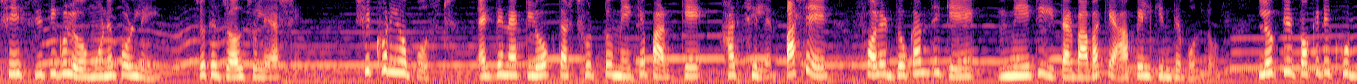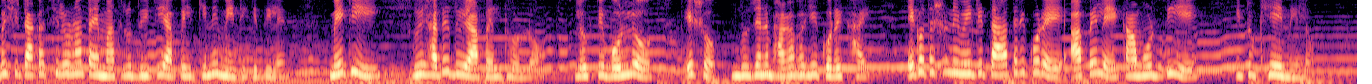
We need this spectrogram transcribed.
সেই স্মৃতিগুলো মনে পড়লে চোখে জল চলে আসে। শিক্ষণীয় পোস্ট, একদিন এক লোক তার ছোট্ট মেয়েকে পার্কে হাঁটছিলেন। পাশে ফলের দোকান থেকে মেয়েটি তার বাবাকে আপেল কিনতে বলল। লোকটির পকেটে খুব বেশি টাকা ছিল না, তাই মাত্র দুইটি আপেল কিনে মেয়েটিকে দিলেন। মেয়েটি দুই হাতে দুই আপেল ধরলো। লোকটি বলল, এসো, দুজনে ভাগাভাগি করে খাই। একথা শুনে মেয়েটি তাড়াতাড়ি করে আপেলে কামড় দিয়ে একটু খেয়ে নিল।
